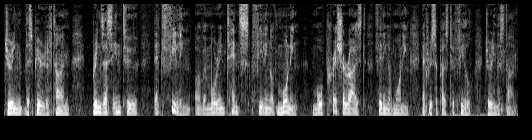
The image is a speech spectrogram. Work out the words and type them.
during this period of time brings us into that feeling of a more intense feeling of mourning, more pressurized feeling of mourning that we're supposed to feel during this time.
